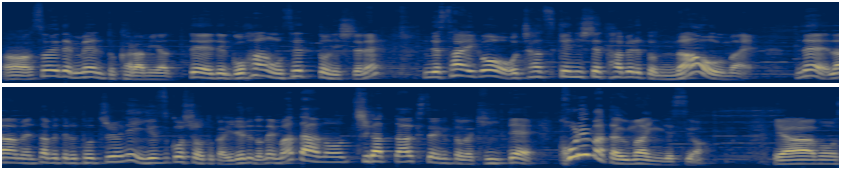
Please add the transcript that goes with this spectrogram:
あそれで麺と絡み合ってでご飯をセットにしてね。で最後お茶漬けにして食べるとなおうまい。ねラーメン食べてる途中に柚子胡椒とか入れるとねまたあの違ったアクセントが効いてこれまたうまいんですよ。いやーもう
